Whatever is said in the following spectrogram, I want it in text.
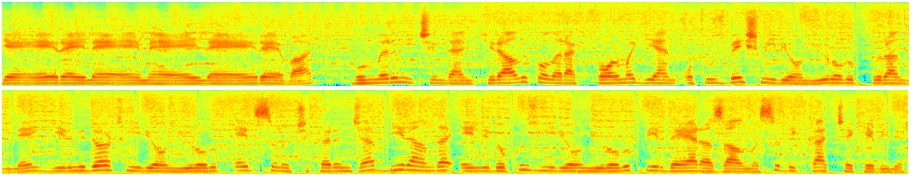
G E E E var. Bunların içinden kiralık olarak forma giyen 35 milyon euroluk Duran ile 24 milyon euroluk Edson'u çıkarınca bir anda 59 milyon euroluk bir değer azalması dikkat çekebilir.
